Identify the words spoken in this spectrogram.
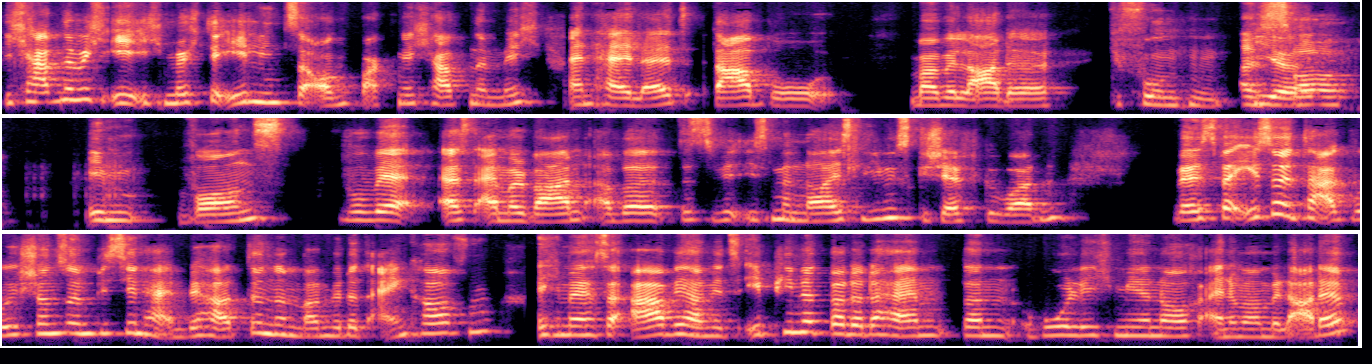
Ich habe nämlich eh, ich möchte eh Linzer Augen backen. Ich habe nämlich ein Highlight, Dabo Marmelade gefunden. Hier so. im Vons wo wir erst einmal waren, aber das ist mein neues Lieblingsgeschäft geworden. Weil es war eh so ein Tag, wo ich schon so ein bisschen Heimweh hatte und dann waren wir dort einkaufen. Ich meine so, ah, wir haben jetzt eh Peanut Butter daheim, dann hole ich mir noch eine Marmelade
